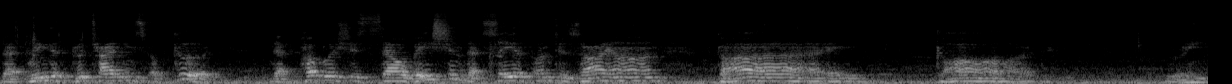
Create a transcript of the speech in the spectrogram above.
that bringeth good tidings of good, that publisheth salvation, that saith unto Zion, Thy God reigneth.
